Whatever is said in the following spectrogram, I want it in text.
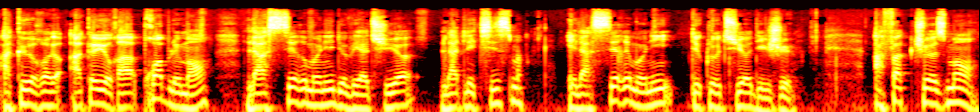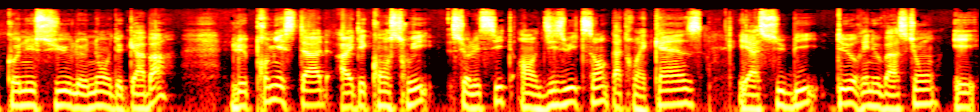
accueillera, accueillera probablement la cérémonie de d'ouverture, l'athlétisme et la cérémonie de clôture des Jeux. Affectueusement connu sous le nom de Gaba, le premier stade a été construit sur le site en 1895 et a subi deux rénovations et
